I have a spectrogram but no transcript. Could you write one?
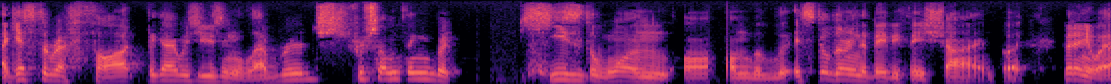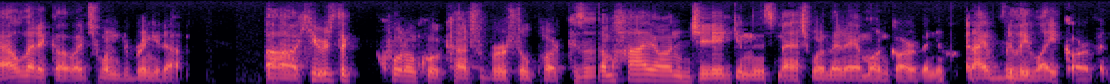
I guess the ref thought the guy was using leverage for something, but he's the one on, on the. It's still during the babyface shine, but but anyway, I'll let it go. I just wanted to bring it up. Uh, here's the quote unquote controversial part because I'm high on Jake in this match more than I am on Garvin, and I really like Garvin,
